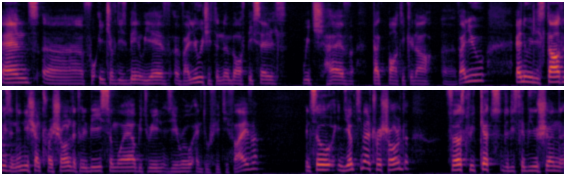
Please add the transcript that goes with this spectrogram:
and uh, for each of these bins we have a value, which is the number of pixels which have that particular uh, value. And we'll start with an initial threshold that will be somewhere between 0 and 255. And so in the optimal threshold, first we cut the distribution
